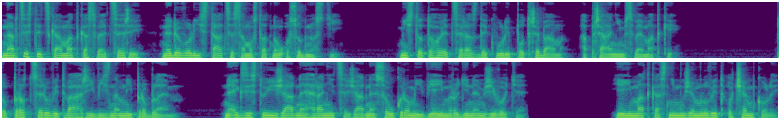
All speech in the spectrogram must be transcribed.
Narcistická matka své dceři nedovolí stát se samostatnou osobností. Místo toho je dcera zde kvůli potřebám a přáním své matky. To pro dceru vytváří významný problém. Neexistují žádné hranice, žádné soukromí v jejím rodinném životě. Její matka s ní může mluvit o čemkoliv,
